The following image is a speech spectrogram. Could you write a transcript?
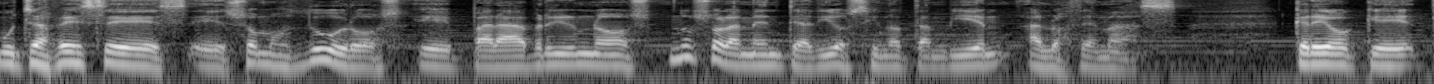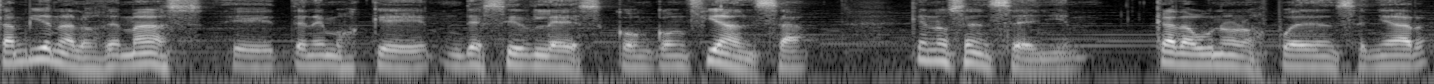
Muchas veces eh, somos duros eh, para abrirnos no solamente a Dios, sino también a los demás. Creo que también a los demás eh, tenemos que decirles con confianza que nos enseñen. Cada uno nos puede enseñar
